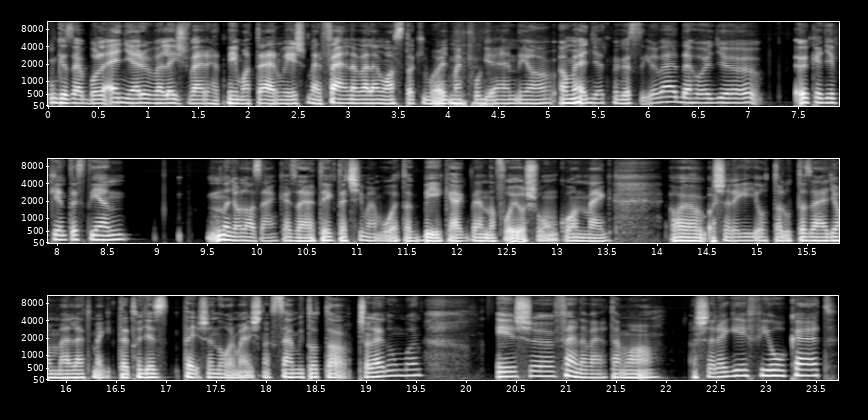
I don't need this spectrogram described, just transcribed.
igazából ennyi erővel le is verhetném a termést, mert felnevelem azt, aki majd meg fogja enni a, a megyet, meg a szilvát, de hogy uh, ők egyébként ezt ilyen nagyon lazán kezelték, tehát simán voltak békák benne a folyosónkon, meg a, a seregi ott aludt az ágyam mellett, meg, tehát hogy ez teljesen normálisnak számított a családunkban, és felneveltem a, a seregélyfiókát,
